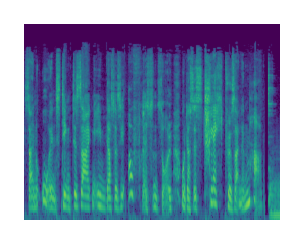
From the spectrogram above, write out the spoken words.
Seine Urinstinkte sagen ihm, dass er sie auffressen soll, und das ist schlecht für seinen Magen.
